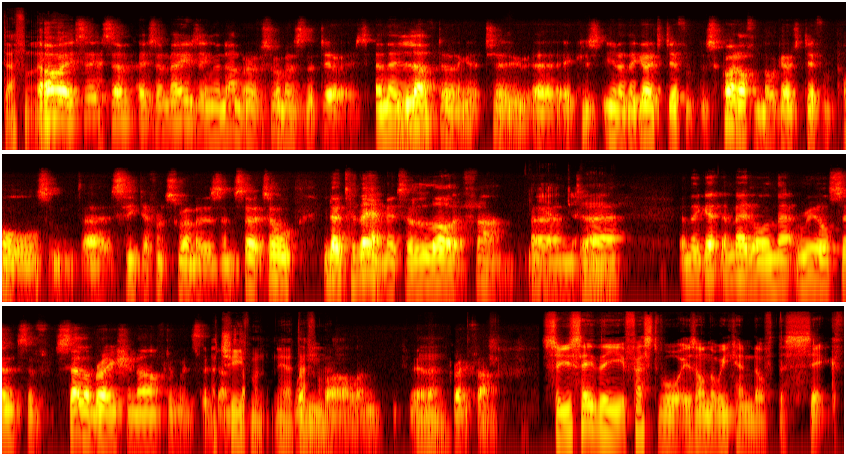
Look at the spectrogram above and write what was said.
definitely. Oh, it's it's um, it's amazing the number of swimmers that do it, and they mm. love doing it too, because uh, you know they go to different. Quite often they'll go to different pools and uh, see different swimmers, and so it's all you know. To them, it's a lot of fun, yeah, and. Uh, and they get the medal and that real sense of celebration afterwards. Achievement, yeah, definitely. And, yeah, mm. great fun. So you say the festival is on the weekend of the 6th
